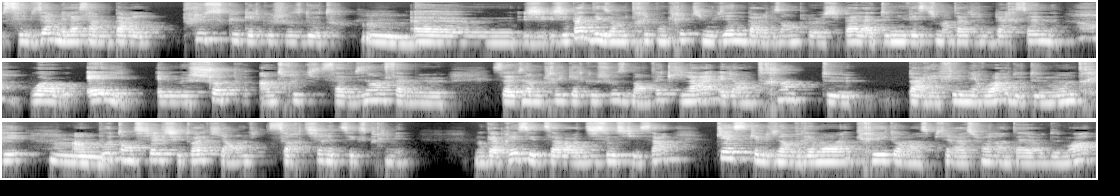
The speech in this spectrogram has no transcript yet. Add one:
c'est bizarre, mais là, ça me parle plus que quelque chose d'autre. Hmm. Euh, j'ai pas d'exemple très concret qui me viennent, par exemple, je sais pas, la tenue vestimentaire d'une personne. Waouh, elle, elle me chope un truc, ça vient, ça me, ça vient me créer quelque chose. Bah en fait, là, elle est en train de te, par effet miroir, de te montrer Hmm. un potentiel chez toi qui a envie de sortir et de s'exprimer. Donc après, c'est de savoir dissocier ça. Qu'est-ce qu'elle vient vraiment créer comme inspiration à l'intérieur de moi?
